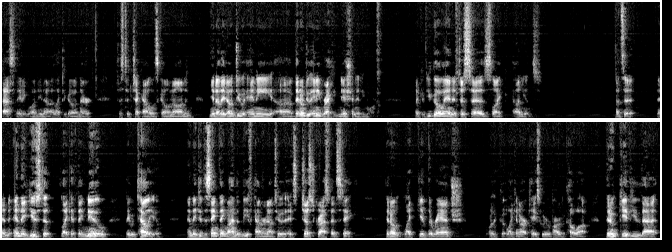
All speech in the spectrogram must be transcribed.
fascinating one. You know, I like to go in there just to check out what's going on. And you know, they don't do any uh, they don't do any recognition anymore. Like if you go in, it just says like onions. That's it. And and they used to like if they knew, they would tell you. And they do the same thing behind the beef counter now too. It's just grass fed steak. They don't like give the ranch, or the, like in our case, we were part of a co-op. They don't give you that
